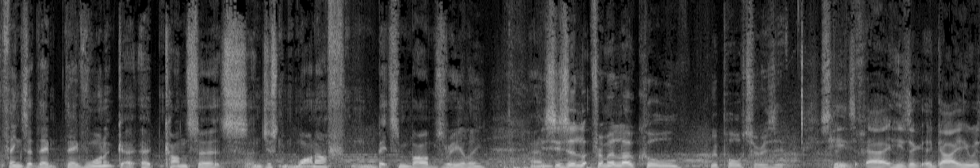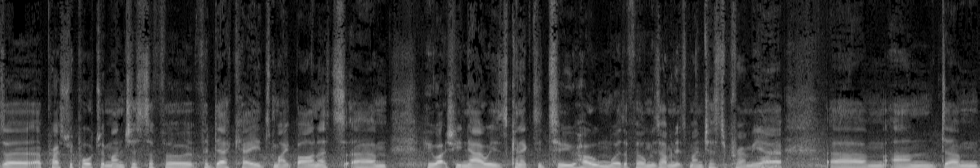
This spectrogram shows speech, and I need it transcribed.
things that they've, they've won at, at concerts and just one-off bits and bobs, really. Um, this is a, from a local reporter, is it? He's, uh, he's a, a guy who was a, a press reporter in Manchester for, for decades, Mike Barnett, um, who actually now is connected to Home, where the film is having its Manchester premiere. Um, and um,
